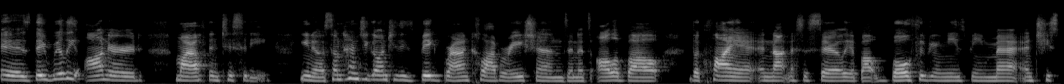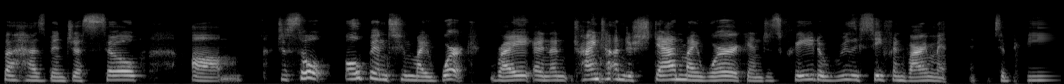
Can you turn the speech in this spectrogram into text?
is they really honored my authenticity. You know, sometimes you go into these big brand collaborations and it's all about the client and not necessarily about both of your needs being met. And Chispa has been just so um just so open to my work, right? And I'm trying to understand my work and just create a really safe environment to be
